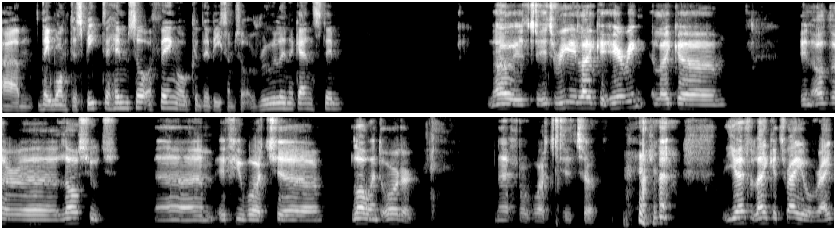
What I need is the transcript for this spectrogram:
um, they want to speak to him sort of thing, or could there be some sort of ruling against him? No, it's it's really like a hearing, like um, in other uh, lawsuits. Um, if you watch uh, Law and Order, never watched it, so you have like a trial, right?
